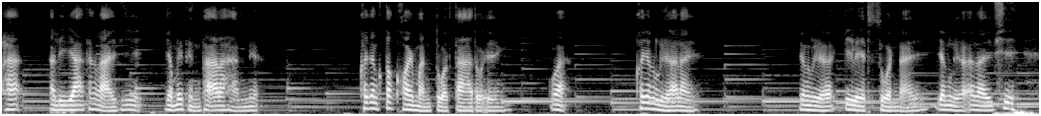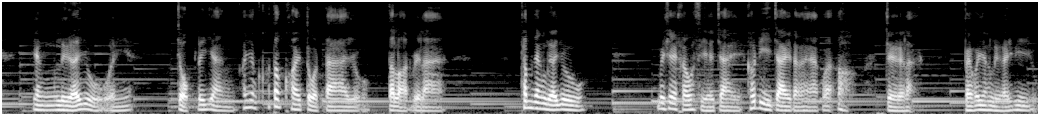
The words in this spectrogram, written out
พระอริยะทั้งหลายที่ยังไม่ถึงพระอรหันต์เนี่ยเขายังต้องคอยหมั่นตรวจตาตัวเองว่า เขายังเหลืออะไร ยังเหลือกิเลสส่วนไหน ยังเหลืออะไรที่ยังเหลืออยู่อย่างเงี้ยจบหรือยังเขายังเขาต้องคอยตรวจตาอยู่ตลอดเวลา ถ้ามันยังเหลืออยู่ ไม่ใช่เขาเสียใจ เขาดีใจต่างหากว่าอ๋อเจอละแปลว่ายังเหลือให้พี่อยู่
